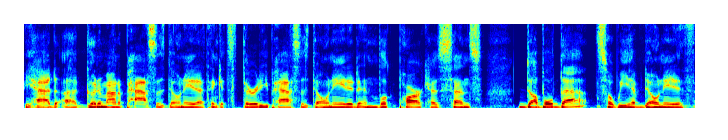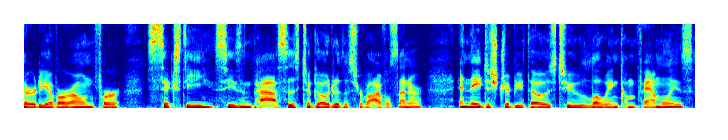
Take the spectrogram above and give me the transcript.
we had a good amount of passes donated. I think it's 30 passes donated, and Look Park has since doubled that. So we have donated 30 of our own for 60 season passes to go to the Survival Center, and they distribute those to low income families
